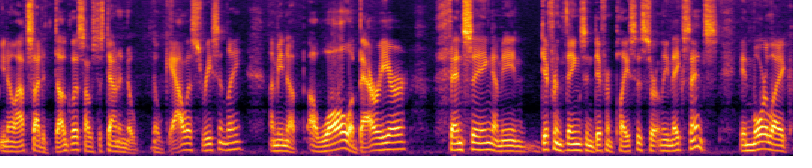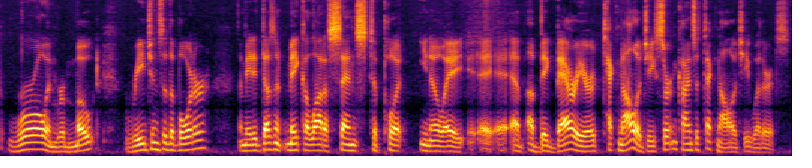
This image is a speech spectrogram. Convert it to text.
you know, outside of Douglas. I was just down in no- Nogales recently. I mean, a, a wall, a barrier, fencing, I mean, different things in different places certainly make sense. In more like rural and remote regions of the border, I mean, it doesn't make a lot of sense to put, you know, a, a, a big barrier. Technology, certain kinds of technology, whether it's,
